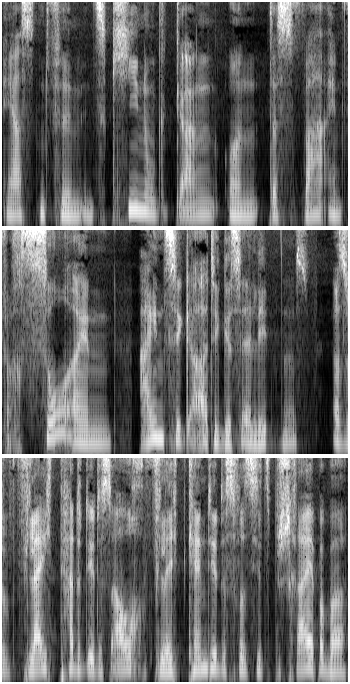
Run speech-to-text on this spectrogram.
ersten Film ins Kino gegangen und das war einfach so ein einzigartiges Erlebnis. Also vielleicht hattet ihr das auch, vielleicht kennt ihr das, was ich jetzt beschreibe, aber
